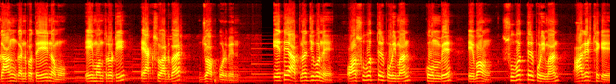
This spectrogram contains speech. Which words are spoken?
গাং গণপতে নম। এই মন্ত্রটি একশো আটবার জপ করবেন। এতে আপনার জীবনে অশুভত্বের পরিমাণ কমবে এবং শুভত্বের পরিমাণ আগের থেকে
